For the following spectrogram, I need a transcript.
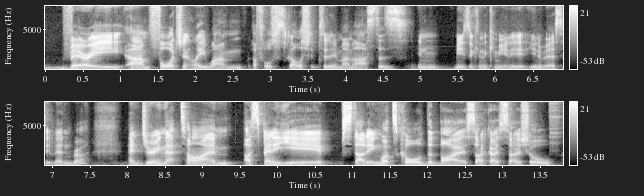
very um, fortunately won a full scholarship to do my master's in music in the community at University of Edinburgh. And during that time, I spent a year studying what's called the biopsychosocial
